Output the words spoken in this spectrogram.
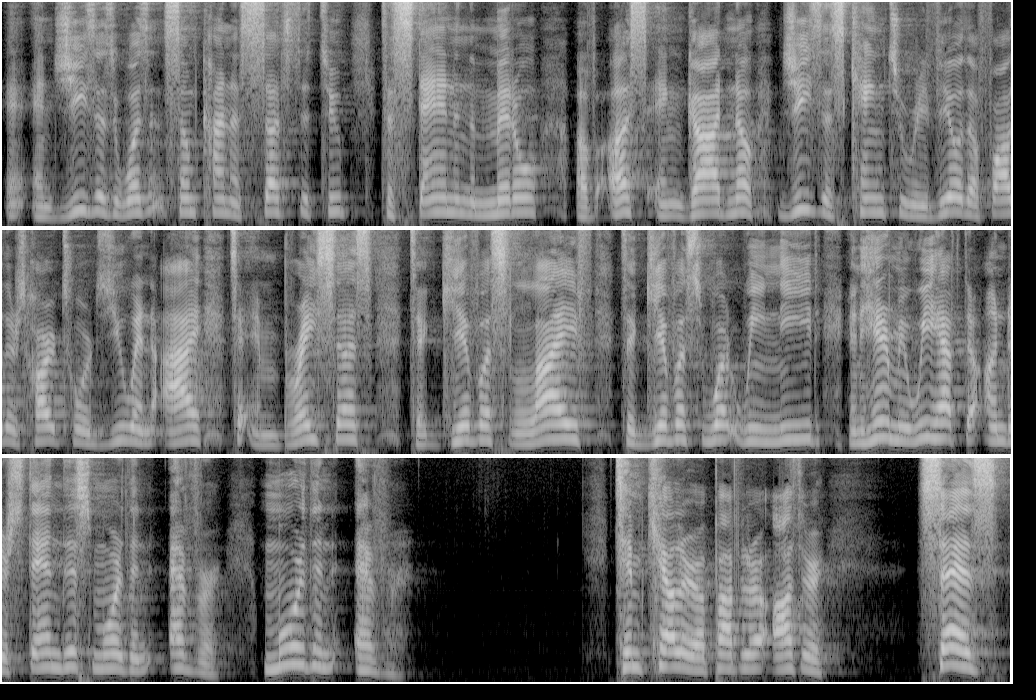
And Jesus wasn't some kind of substitute to stand in the middle of us and God. No, Jesus came to reveal the Father's heart towards you and I, to embrace us, to give us life, to give us what we need. And hear me, we have to understand this more than ever, more than ever. Tim Keller, a popular author, says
